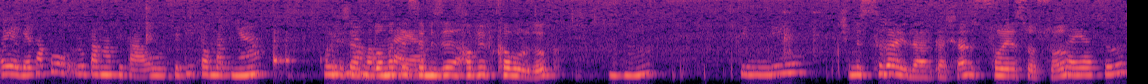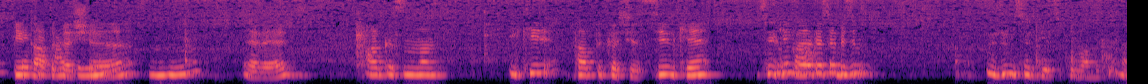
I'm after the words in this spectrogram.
Oh ya guys, aku lupa ngasih tahu. Jadi tomatnya Arkadaşlar usah ya. domateslerimizi hafif kavurduk. Mhm. Şimdi Şimdi sırayla arkadaşlar soya sosu, soya sos, bir tatlı kaşığı, Mhm. Evet. Arkasından iki tatlı kaşığı sirke. Sirkemiz arkadaşlar bizim üzüm sirkesi kullandık değil mi?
